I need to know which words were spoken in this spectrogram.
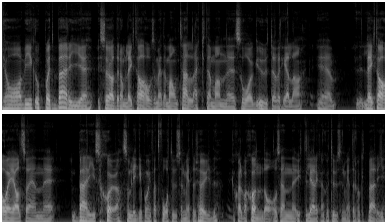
Ja, vi gick upp på ett berg söder om Lake Tahoe som heter Mount Tallack. Där man eh, såg ut över hela... Eh, Lake Tahoe är alltså en eh, bergssjö som ligger på ungefär 2000 meters höjd. Själva sjön då. Och sen ytterligare kanske 1000 meter högt berg.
